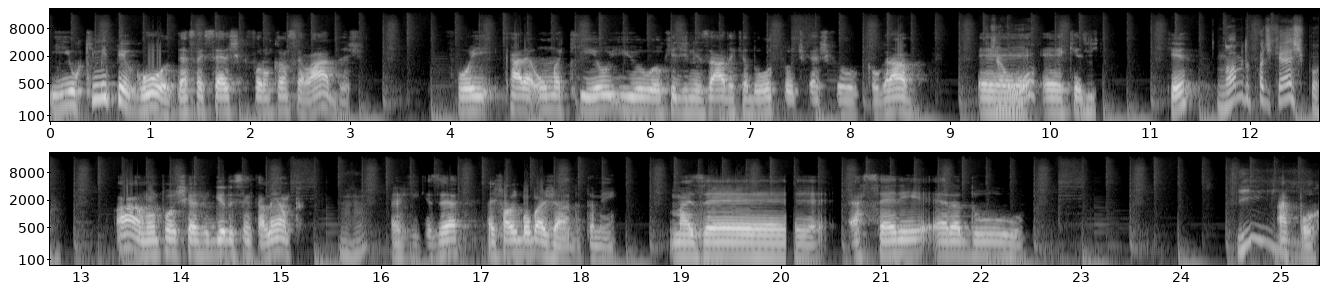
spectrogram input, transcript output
E o que me pegou dessas séries que foram canceladas foi, cara, uma que eu e o Euquedinizada, que é do outro podcast que eu, que eu gravo, é, Que é o? é que a gente. Quê? Nome do podcast, pô. Ah, no podcast o Guia Sem Talento, Uhum. é, quem quiser, a gente fala de bobajada também. Mas é. é, A série era do. Ih, Ah, pô.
